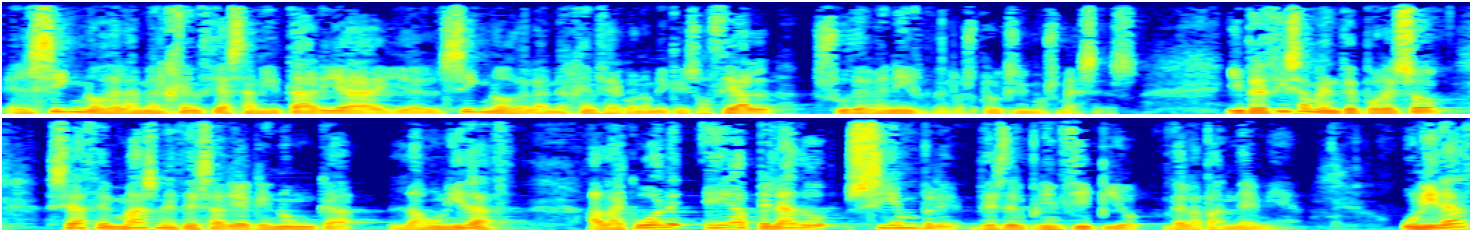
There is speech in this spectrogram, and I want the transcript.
el signo de la emergencia sanitaria y el signo de la emergencia económica y social su devenir de los próximos meses. Y precisamente por eso se hace más necesaria que nunca la unidad, a la cual he apelado siempre desde el principio de la pandemia. Unidad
